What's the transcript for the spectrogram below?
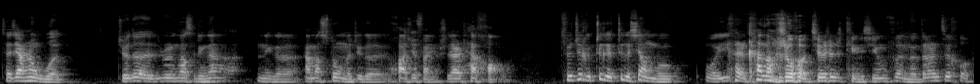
再加上我觉得瑞恩·高斯林跟那个艾玛·斯顿的这个化学反应实在是太好了，所以这个这个这个项目我一开始看到的时候，我确实是挺兴奋的。当然最后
